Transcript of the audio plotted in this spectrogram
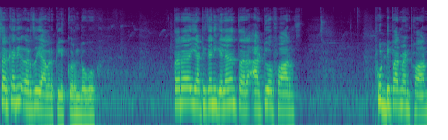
सरकारी अर्ज यावर क्लिक करून बघू. तर या ठिकाणी गेल्यानंतर R T O forms food department form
